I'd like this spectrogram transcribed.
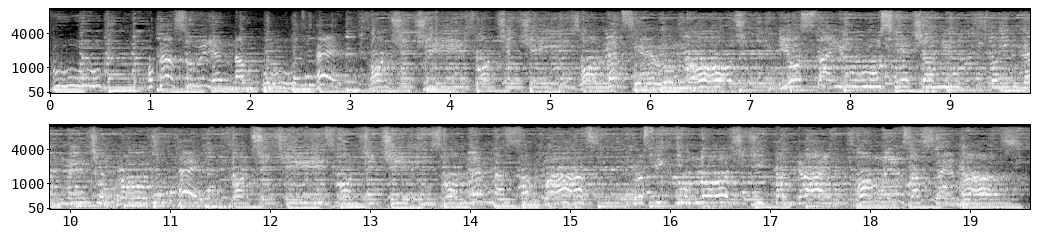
zvuk, pokazuje nam put. Hej, zvončići, zvončići, zvone cijelu noć i ostaju u sjećanju što nikad neće proći. Hej, zvončići, zvončići, zvone na sam glas, kroz tihu noć čitav kraj, zvone za sve nas.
